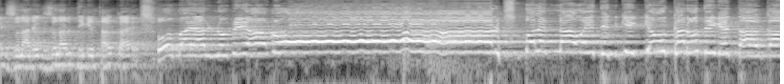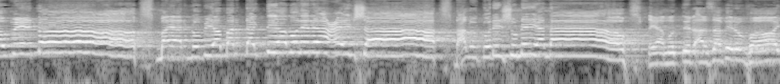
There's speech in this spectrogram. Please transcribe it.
একজন আরেকজনের দিকে তাকায় ও মায়ার নবী আব বলেন না ওই দিন কি কেউ কারও দিকে তাকাবে না? মায়ার নবী আমার ডাক ভালো করে শুনে নাও। কেয়ামতের আজাবের ভয়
